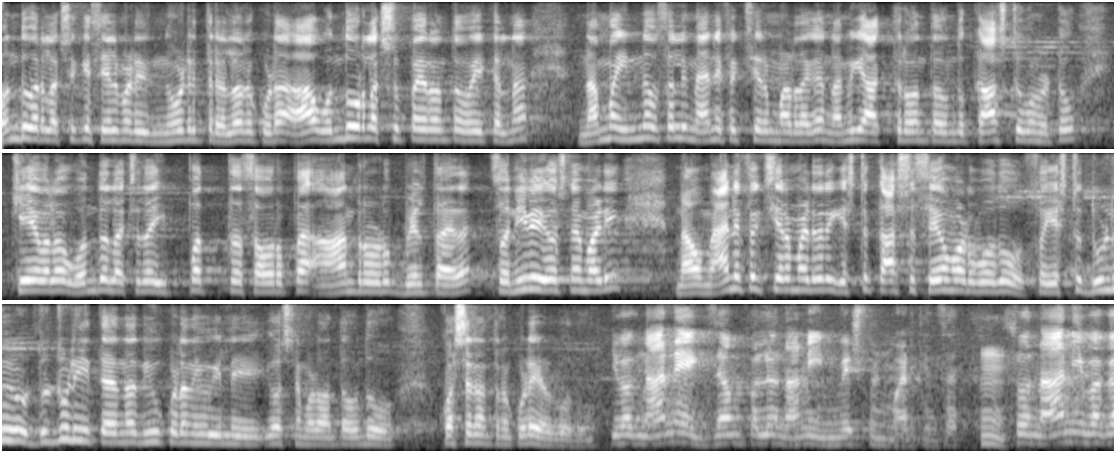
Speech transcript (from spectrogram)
ಒಂದೂವರೆ ಲಕ್ಷಕ್ಕೆ ಸೇಲ್ ಮಾಡಿದ್ವಿ. ನೋಡಿರ್ತಾರೆ ಎಲ್ಲರೂ ಕೂಡ ಆ ಒಂದೂವರೆ ಲಕ್ಷ ರೂಪಾಯಿ ಇರುವಂಥ ವೆಹಿಕಲ್ನ ನಮ್ಮ ಇನ್ನೊಂದ್ಸಲಿ ಮ್ಯಾನುಫ್ಯಾಕ್ಚರ್ ಮಾಡಿದಾಗ ನಮಗೆ ಆಗ್ತಿರುವಂಥ ಒಂದು ಕಾಸ್ಟ್ ಬಂದ್ಬಿಟ್ಟು ಕೇವಲ ಒಂದು ಲಕ್ಷದ ಇಪ್ಪತ್ತು ಸಾವಿರ ರೂಪಾಯಿ ಆನ್ ರೋಡ್ ಬೀಳ್ತಾ ಇದೆ. ಸೊ ನೀವೇ ಯೋಚನೆ ಮಾಡಿ ನಾವು ಮ್ಯಾನುಫ್ಯಾಕ್ಚರ್ ಮಾಡಿದರೆ ಎಷ್ಟು ಕಾಸ್ಟ್ ಸೇವ್ ಮಾಡ್ಬೋದು? ಸೊ ಎಷ್ಟು ದುಡ್ಡು ದುಡ್ಡು ಉಳಿಯುತ್ತೆ ಅನ್ನೋದು ನೀವು ಕೂಡ ನೀವು ಇಲ್ಲಿ ಯೋಚನೆ ಮಾಡುವಂಥ ಒಂದು ಕ್ವಶನ್ ಅಂತ ಕೂಡ ಹೇಳ್ಬೋದು. ಇವಾಗ ನಾನೇ ಎಕ್ಸಾಂಪಲ್ ನಾನೇ ಇನ್ವೆಸ್ಟ್ಮೆಂಟ್ ಮಾಡ್ತೀನಿ ಸರ್. ಸೊ ನಾನು ಇವಾಗ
